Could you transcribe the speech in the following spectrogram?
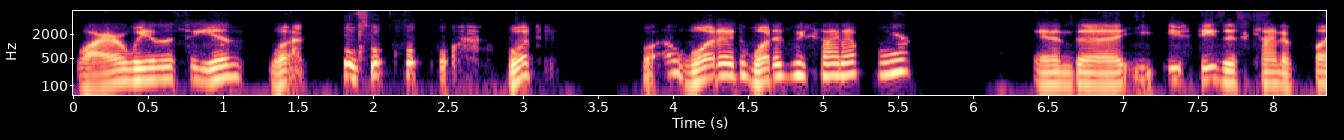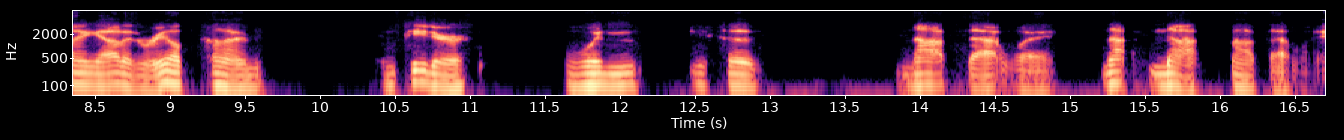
why are we in this again? What, what, what did, what did we sign up for? And uh, you, see this kind of playing out in real time in Peter when he says, "Not that way, not not not that way."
